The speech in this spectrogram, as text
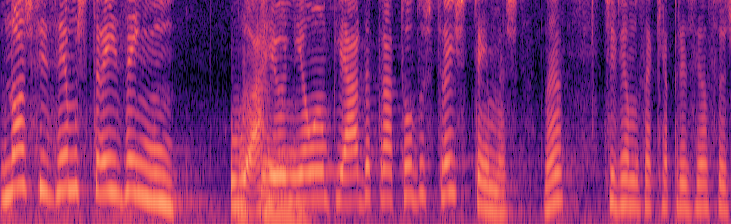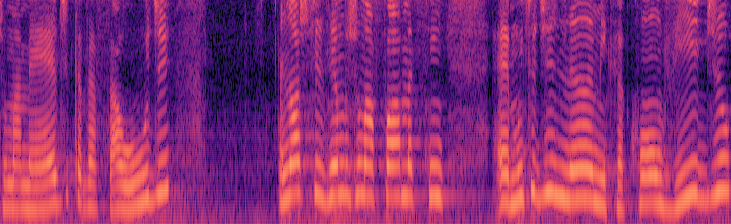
Nós fizemos três em um. A reunião ampliada tratou dos três temas. Né? Tivemos aqui a presença de uma médica da saúde. Nós fizemos de uma forma assim é, muito dinâmica, com um vídeo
